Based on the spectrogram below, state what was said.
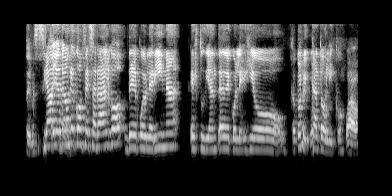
te necesito. Ya, yo tengo que confesar algo de pueblerina estudiante de colegio católico. Católico. Wow.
